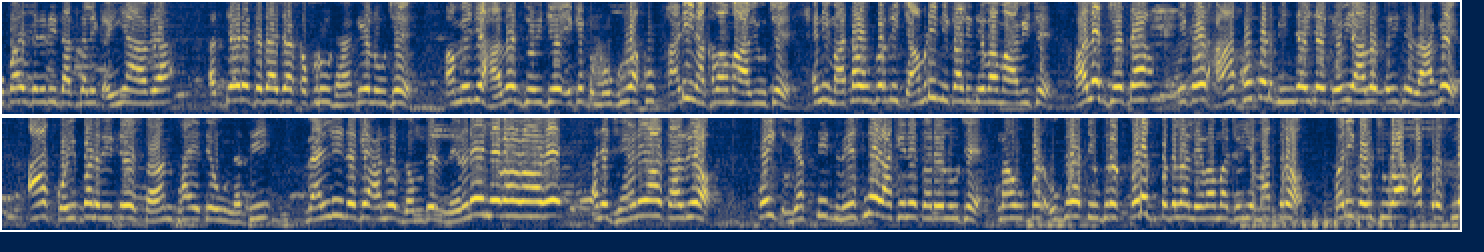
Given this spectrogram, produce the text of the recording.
ઉપાશ્રીથી તાત્કાલિક અહીંયા આવ્યા. અત્યારે કદાચ આ કપડું ઢાંકેલું છે. અમે જે હાલત જોઈ છે, એક એક મોઘું આખું ફાડી નાખવામાં આવ્યું છે. એની માથા ઉપરની ચામડી નીકાળી દેવામાં આવી છે. હાલત જોતા એકવાર આંખો પણ ભીંજાઈ જાય તેવી હાલત થઈ છે, લાગે આ કોઈ પણ રીતે સહન થાય તેવું નથી. વહેલી તકે આનો ગંભીર નિર્ણય લેવામાં આવે અને જેણે આ કાર્ય કોઈક વ્યક્તિ દ્વેષને રાખીને કરેલું છે, એના ઉપર ઉગ્રથી ઉગ્ર કડક પગલાં લેવામાં જોઈએ. માત્ર ફરી કહું છું આ પ્રશ્ન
